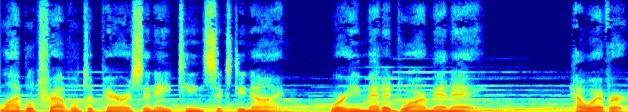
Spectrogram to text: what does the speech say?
Leibl traveled to Paris in 1869, where he met Edouard Manet. However,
